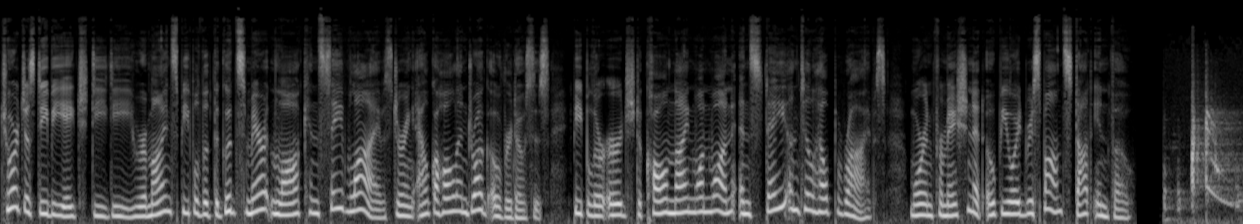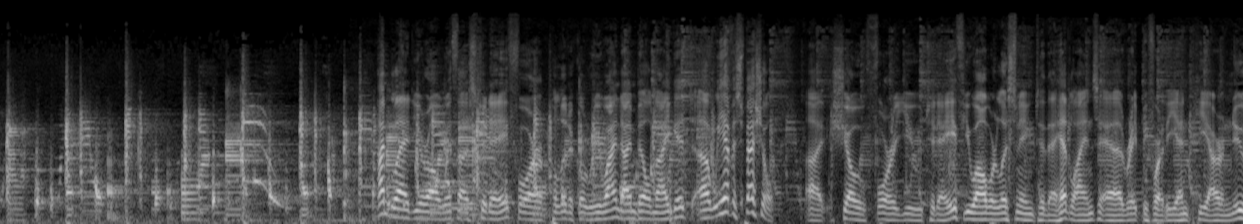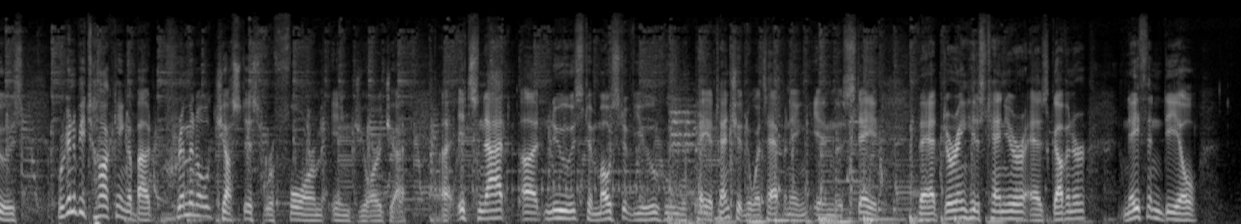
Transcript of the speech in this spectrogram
Georgia's DBHDD reminds people that the Good Samaritan law can save lives during alcohol and drug overdoses. People are urged to call 911 and stay until help arrives. More information at opioidresponse.info. I'm glad you're all with us today for Political Rewind. I'm Bill Nigut. Uh, we have a special uh, show for you today. If you all were listening to the headlines uh, right before the NPR news, we're going to be talking about criminal justice reform in Georgia. Uh, it's not uh, news to most of you who pay attention to what's happening in the state that during his tenure as governor, Nathan Deal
